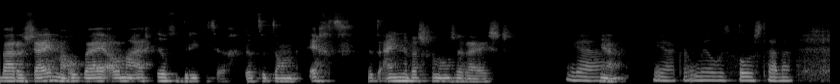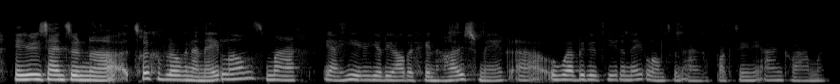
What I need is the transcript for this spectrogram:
waren zij, maar ook wij allemaal eigenlijk heel verdrietig. Dat het dan echt het einde was van onze reis. Ja, ja. ja kan ik me heel goed voorstellen. Ja, jullie zijn toen uh, teruggevlogen naar Nederland, maar ja, hier, jullie hadden geen huis meer. hoe hebben jullie het hier in Nederland toen aangepakt toen jullie aankwamen?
